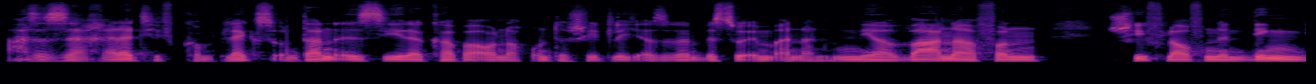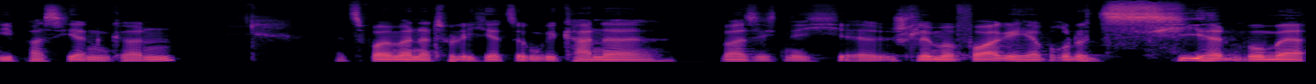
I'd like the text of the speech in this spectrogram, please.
Also es ist ja relativ komplex und dann ist jeder Körper auch noch unterschiedlich. Also dann bist du im Nirvana von schieflaufenden Dingen, die passieren können. Jetzt wollen wir natürlich jetzt irgendwie keine weiß ich nicht, äh, schlimme Folge hier produzieren, wo wir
